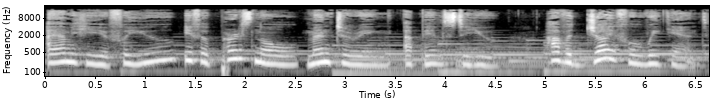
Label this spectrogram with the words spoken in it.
I am here for you if a personal mentoring appeals to you. Have a joyful weekend.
